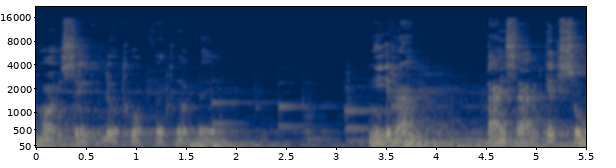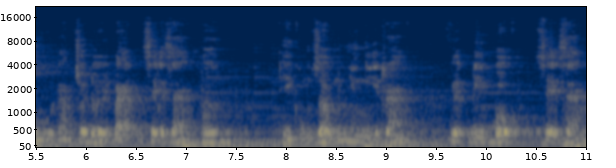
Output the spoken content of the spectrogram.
mọi sự đều thuộc về Thượng Đế. Nghĩ rằng tài sản cách xù làm cho đời bạn dễ dàng hơn thì cũng giống như nghĩ rằng việc đi bộ dễ dàng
